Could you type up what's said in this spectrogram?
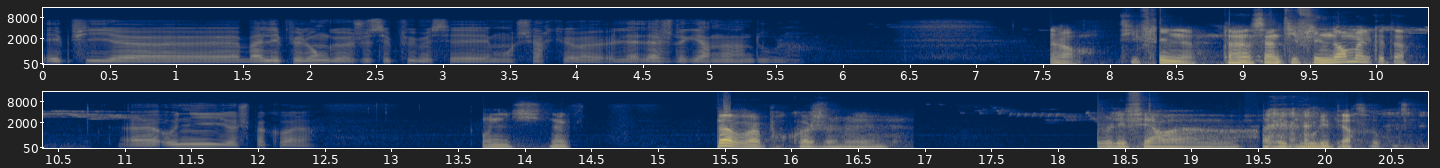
Et puis euh, bah, l'épée longue, je sais plus, mais c'est moins cher que euh, l'âge de guerre d'un double. Alors, Tiflin. C'est un Tiflin normal que t'as Euh, Oni, euh, je sais pas quoi là. On y. Donc... Bah, voilà pourquoi je vais, je vais les faire euh, avec vous, les persos.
